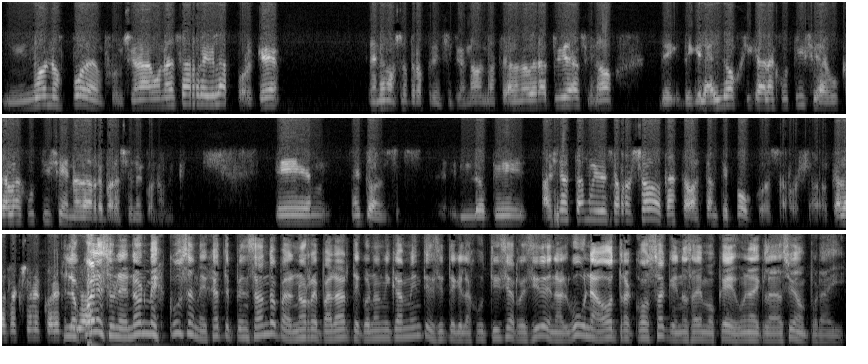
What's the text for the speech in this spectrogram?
no nos pueden funcionar algunas de esas reglas porque tenemos otros principios, no, no estoy hablando de gratuidad, sino de, que la lógica de la justicia es buscar la justicia y no la reparación económica. Eh, entonces, lo que allá está muy desarrollado, acá está bastante poco desarrollado. Acá las acciones colectivas... Lo cual es una enorme excusa, me dejaste pensando, para no repararte económicamente y decirte que la justicia reside en alguna otra cosa que no sabemos qué es, una declaración por ahí.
